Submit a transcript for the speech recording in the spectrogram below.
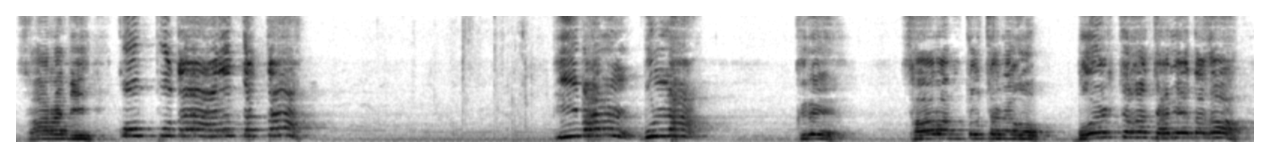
사람이 꽃보다 아름답다! 이 말을 몰라! 그래, 사람 쫓아내고 멀쩡한 자리에다가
